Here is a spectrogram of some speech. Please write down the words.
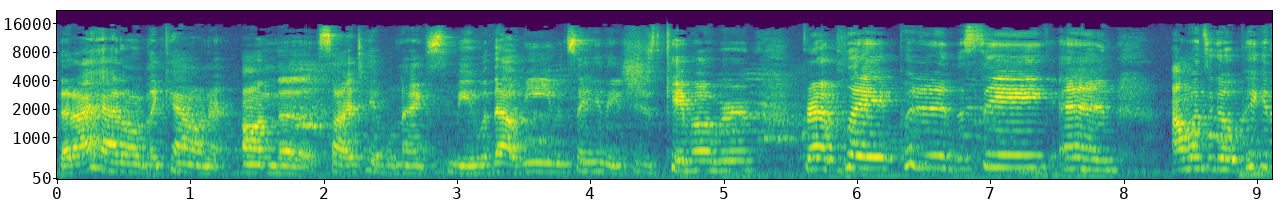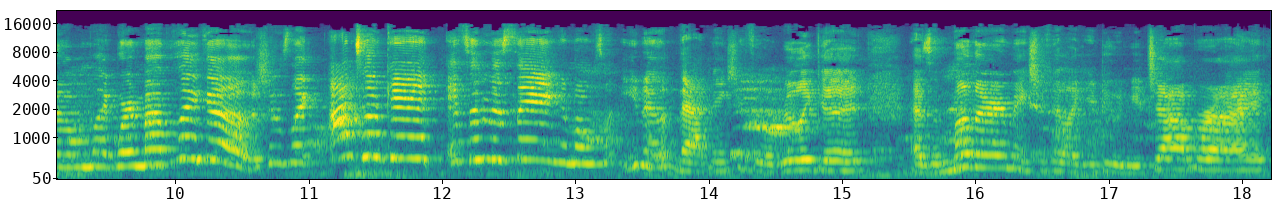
that I had on the counter on the side table next to me without me even saying anything. She just came over, grabbed a plate, put it in the sink, and I went to go pick it up. I'm like, where'd my plate go? She was like, I took it. It's in the thing. And I was like, you know, that makes you feel really good as a mother, makes you feel like you're doing your job right.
